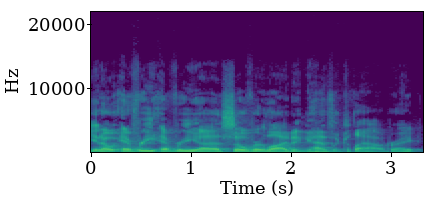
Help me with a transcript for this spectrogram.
you know, every every uh, silver lining has a cloud, right?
